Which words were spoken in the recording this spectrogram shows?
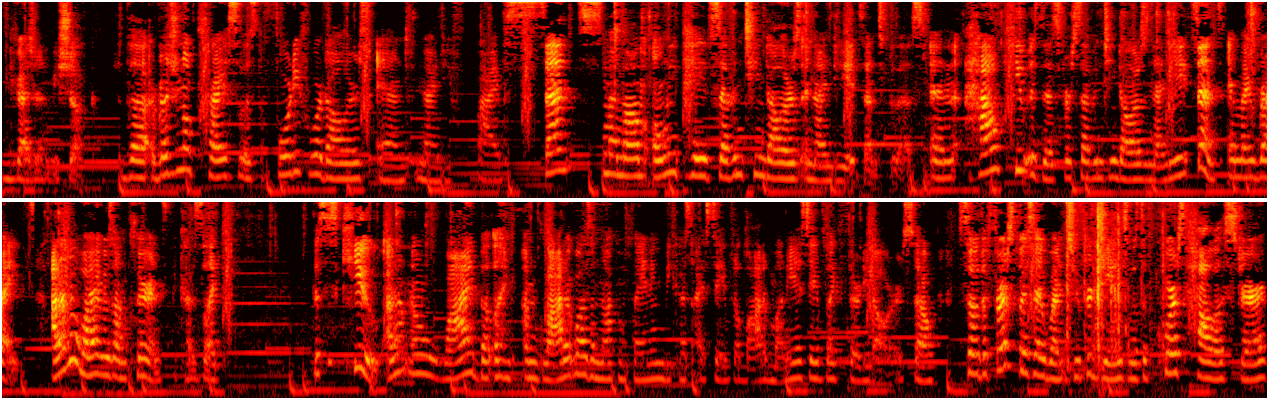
you guys are gonna be shook. The original price was $44.94 five cents. My mom only paid $17.98 for this. And how cute is this for $17.98? Am I right? I don't know why it was on clearance because like this is cute. I don't know why, but like I'm glad it was. I'm not complaining because I saved a lot of money. I saved like $30. So, so the first place I went to for jeans was of course Hollister.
